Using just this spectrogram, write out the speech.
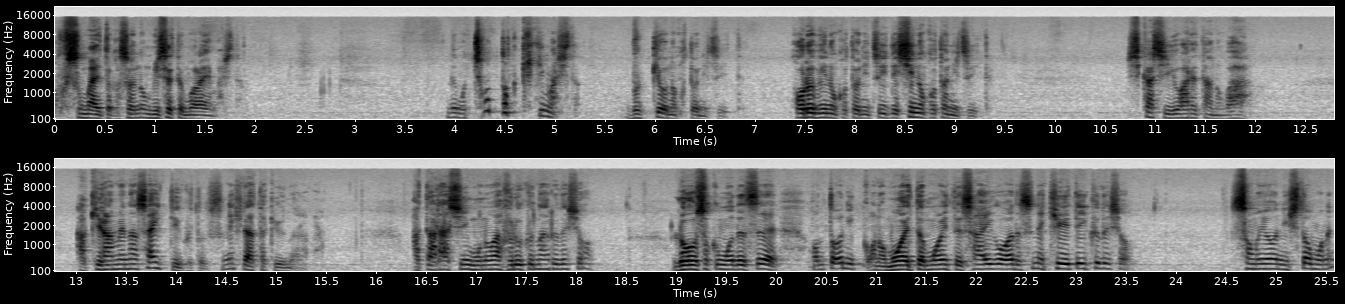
襖絵とかそういうのを見せてもらいましたでもちょっと聞きました。仏教のことについて。滅びのことについて死のことについて。しかし言われたのは諦めなさいっていうことですね。平たく言うならば。新しいものは古くなるでしょう。ろうそくもですね本当にこの燃えて燃えて最後はですね消えていくでしょう。そのように人もね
